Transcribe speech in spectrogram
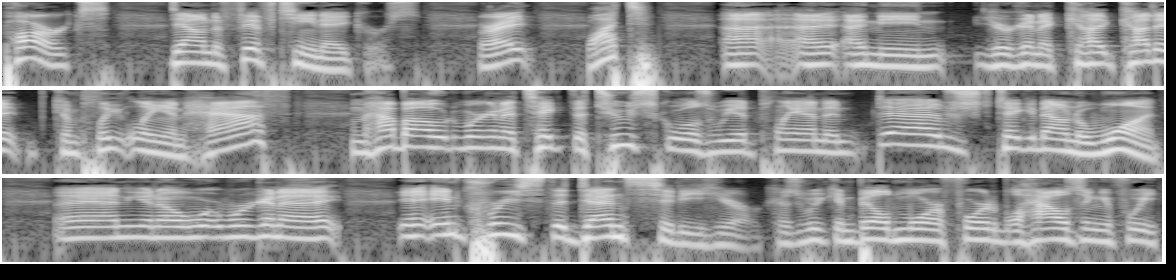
parks down to 15 acres, right? What? Uh, I, I mean, you're going to cut, cut it completely in half? How about we're going to take the two schools we had planned and uh, just take it down to one? And, you know, we're, we're going to increase the density here because we can build more affordable housing if we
